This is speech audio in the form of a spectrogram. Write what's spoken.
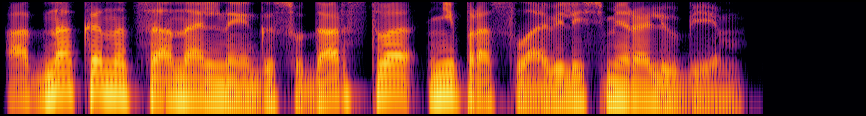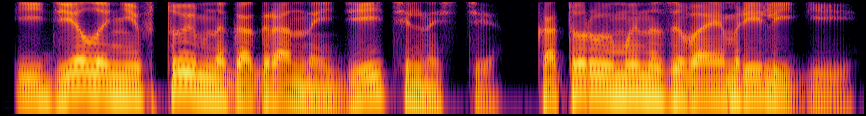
Однако национальные государства не прославились миролюбием. И дело не в той многогранной деятельности, которую мы называем религией,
